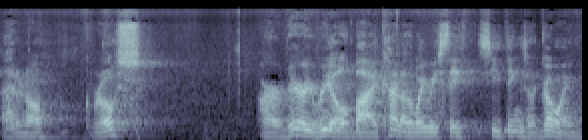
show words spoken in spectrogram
I don't know, gross are very real by kind of the way we see, see things are going.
